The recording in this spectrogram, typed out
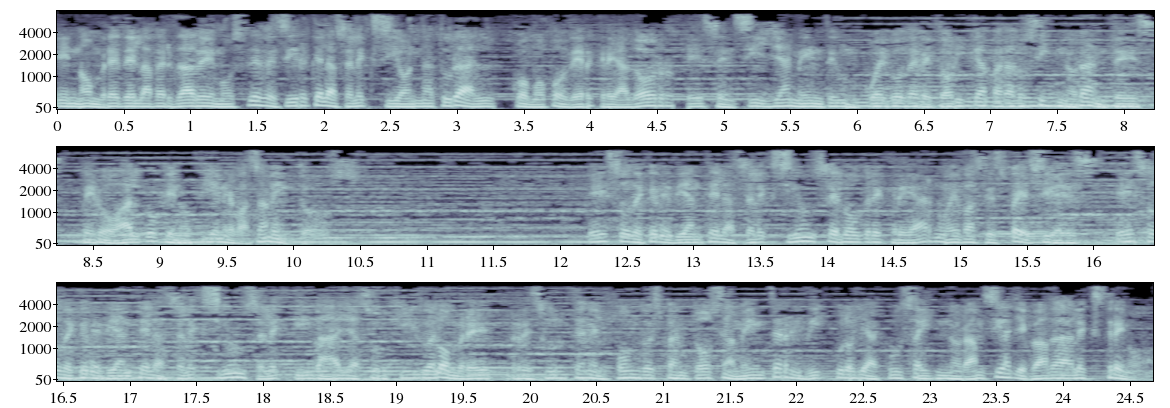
En nombre de la verdad hemos de decir que la selección natural, como poder creador, es sencillamente un juego de retórica para los ignorantes, pero algo que no tiene basamentos. Eso de que mediante la selección se logre crear nuevas especies, eso de que mediante la selección selectiva haya surgido el hombre, resulta en el fondo espantosamente ridículo y acusa ignorancia llevada al extremo.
